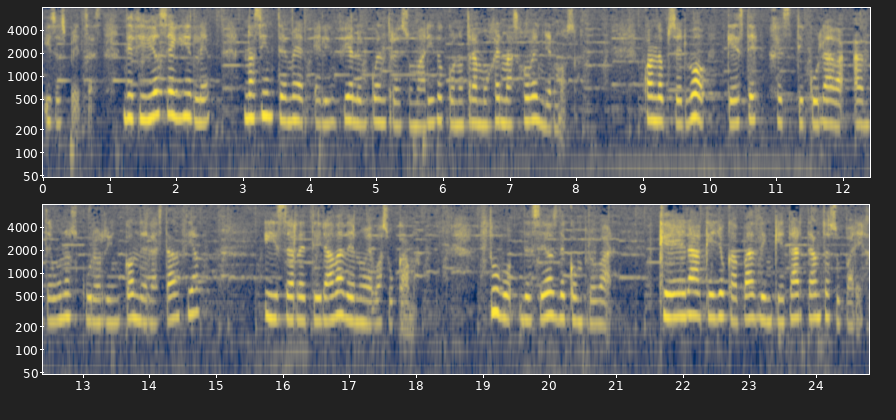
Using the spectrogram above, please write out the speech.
y sospechas, decidió seguirle, no sin temer el infiel encuentro de su marido con otra mujer más joven y hermosa. Cuando observó que éste gesticulaba ante un oscuro rincón de la estancia y se retiraba de nuevo a su cama, tuvo deseos de comprobar qué era aquello capaz de inquietar tanto a su pareja.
